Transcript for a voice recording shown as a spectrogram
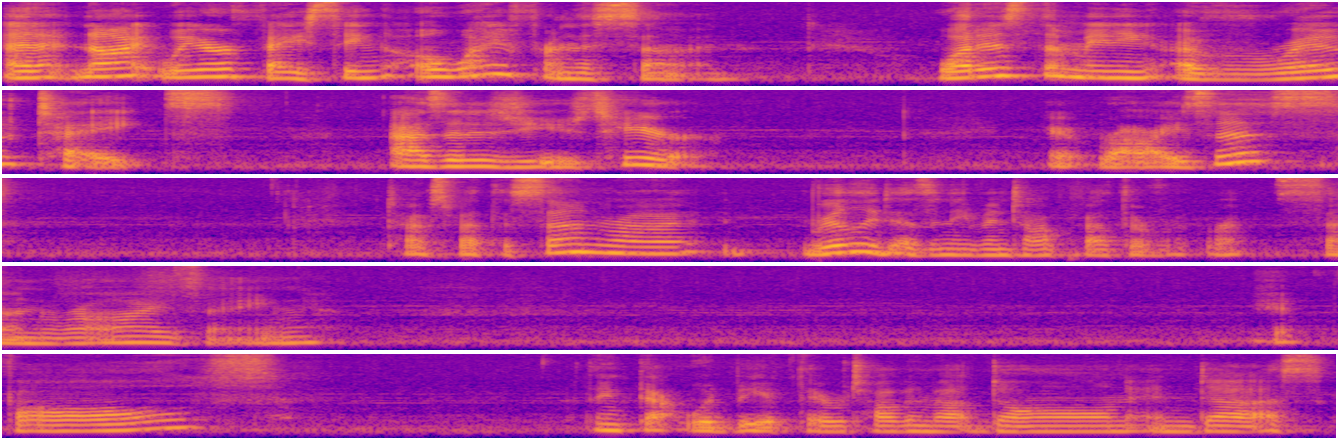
and at night, we are facing away from the sun. What is the meaning of rotates as it is used here? It rises, talks about the sunrise, really doesn't even talk about the sun rising. It falls. I think that would be if they were talking about dawn and dusk.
